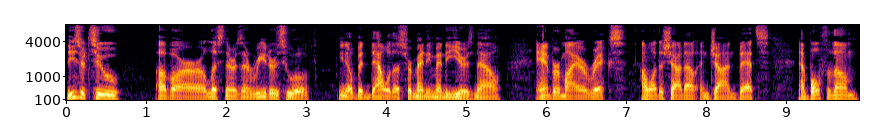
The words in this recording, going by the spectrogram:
These are two of our listeners and readers who have you know been down with us for many many years now. Amber Meyer Ricks, I want to shout out, and John Betts, and both of them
